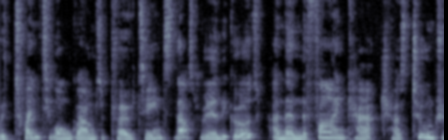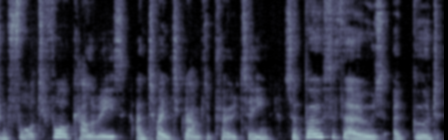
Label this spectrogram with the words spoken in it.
with 21 grams of protein, so that's really good. And then the Fine Catch has 244 calories and 20 grams of protein. So both of those are good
